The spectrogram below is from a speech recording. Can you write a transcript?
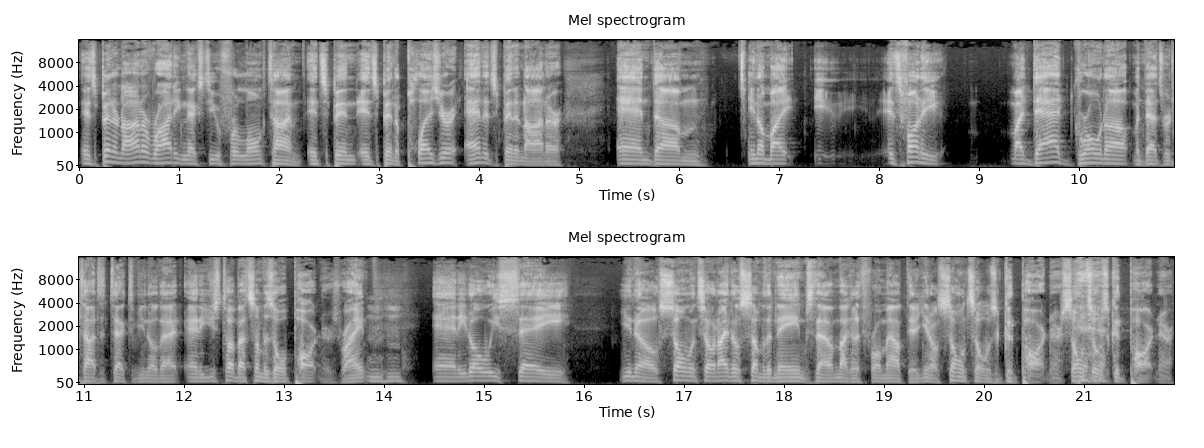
It's been an honor riding next to you for a long time. It's been it's been a pleasure and it's been an honor. And um, you know, my it's funny. My dad, growing up, my dad's a retired detective, you know that, and he used to talk about some of his old partners, right? Mm-hmm. And he'd always say, you know, so and so, and I know some of the names that I'm not going to throw them out there. You know, so and so was a good partner. So and so was a good partner.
